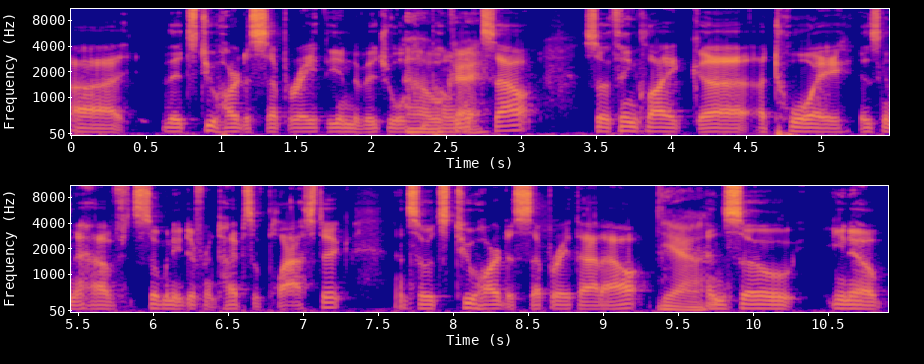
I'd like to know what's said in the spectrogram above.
uh, it's too hard to separate the individual Mm-hmm. Oh, okay. components out. So think like uh, a toy is going to have so many different types of plastic, and so it's too hard to separate that out. Yeah. And so, you know,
